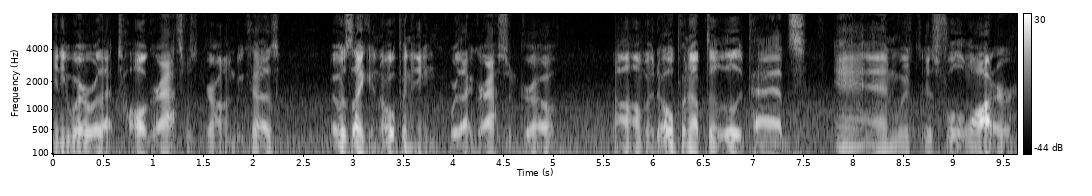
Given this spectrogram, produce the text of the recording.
anywhere where that tall grass was growing because it was like an opening where that grass would grow. Um, it'd open up the lily pads and it was full of water,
